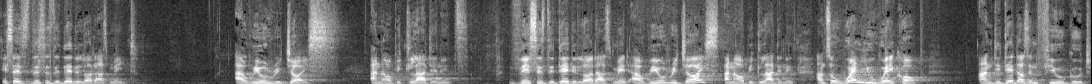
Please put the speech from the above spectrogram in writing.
It says, This is the day the Lord has made. I will rejoice and I'll be glad in it. This is the day the Lord has made. I will rejoice and I'll be glad in it. And so when you wake up, and the day doesn't feel good,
